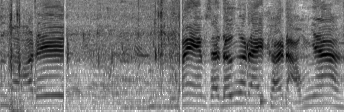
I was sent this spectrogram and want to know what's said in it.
Lên họ đi. Mấy em sẽ đứng ở đây khởi động nha.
